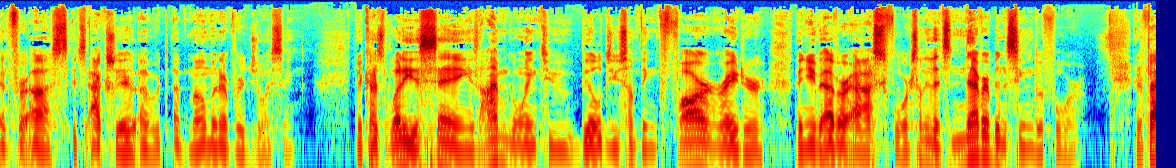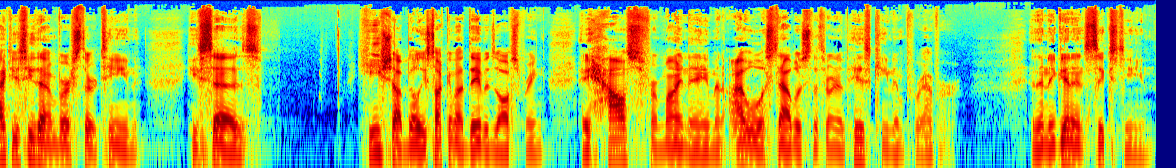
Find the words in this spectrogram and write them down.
and for us, it's actually a, a, a moment of rejoicing. Because what he is saying is, I'm going to build you something far greater than you've ever asked for, something that's never been seen before. In fact, you see that in verse 13. He says, He shall build, he's talking about David's offspring, a house for my name, and I will establish the throne of his kingdom forever. And then again in 16,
